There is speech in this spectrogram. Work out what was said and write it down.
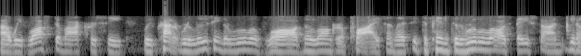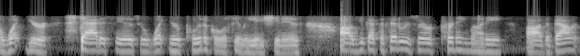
Uh, we've lost democracy. We've kind of we're losing the rule of law no longer applies unless it depends. The rule of law is based on you know what your status is or what your political affiliation is. Uh, you've got the Federal Reserve printing money, uh, the balance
